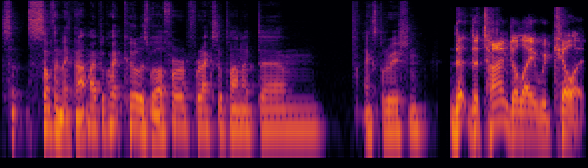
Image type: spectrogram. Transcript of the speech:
So, something like that might be quite cool as well for for exoplanet um, exploration. The, the time delay would kill it.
